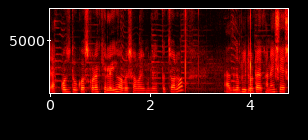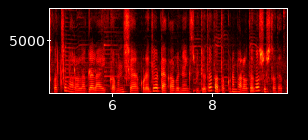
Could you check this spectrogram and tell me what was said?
এক কোষ, দু কোষ করে খেলেই হবে সবাই মিলে। তো চলো, আজকে ভিডিওটা এখানেই শেষ করছি। ভালো লাগলে লাইক কমেন্ট শেয়ার করে দিও। দেখা হবে নেক্সট ভিডিওতে ততক্ষণে ভালো থেকো, সুস্থ থেকো।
